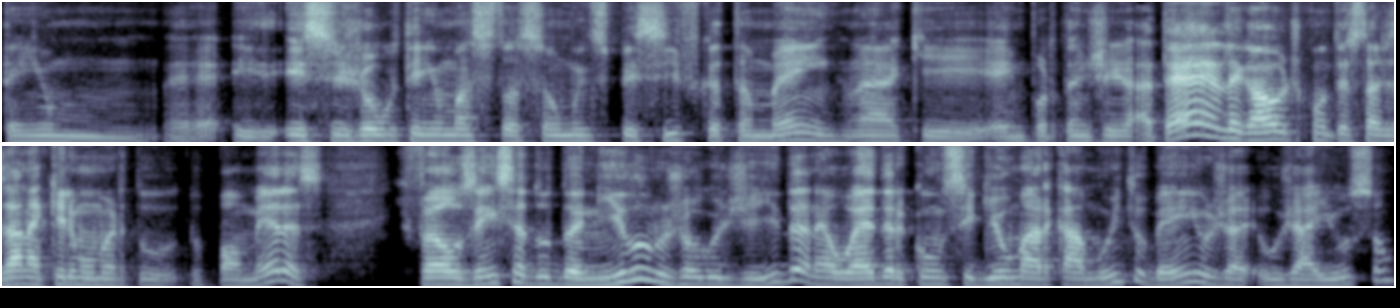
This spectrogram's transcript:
Tem um. É, esse jogo tem uma situação muito específica também, né? Que é importante, até é legal de contextualizar naquele momento do, do Palmeiras, que foi a ausência do Danilo no jogo de ida, né? O Éder conseguiu marcar muito bem o, ja, o Jailson,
